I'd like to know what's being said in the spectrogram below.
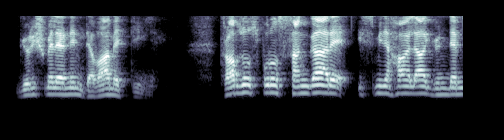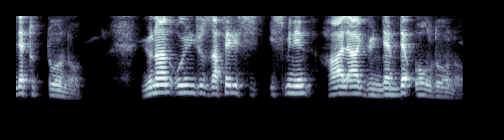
görüşmelerinin devam ettiğini, Trabzonspor'un Sangare ismini hala gündemde tuttuğunu, Yunan oyuncu Zaferis isminin hala gündemde olduğunu,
